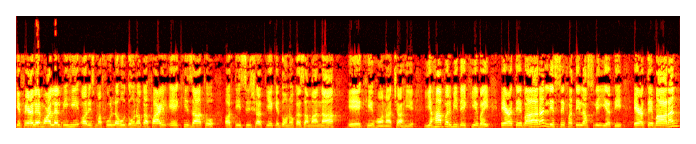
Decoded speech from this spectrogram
कि फ़ेल मुअल भी और इस मफूल लहू दोनों का फ़ाइल एक ही जात हो। और तीसरी शर्त यह कि दोनों का जमाना एक ही होना चाहिए। यहाँ पर भी देखिए भाई एतबारन लिसिफतिल असलियती एतबारन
